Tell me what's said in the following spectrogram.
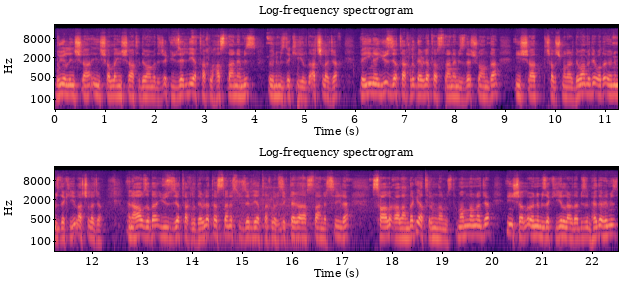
Bu yıl inşa, inşallah inşaatı devam edecek. 150 yataklı hastanemiz önümüzdeki yılda açılacak. Ve yine 100 yataklı devlet hastanemizde şu anda inşaat çalışmaları devam ediyor. O da önümüzdeki yıl açılacak. Yani Havza'da 100 yataklı devlet hastanesi, 150 yataklı fizik tedavi hastanesi ile sağlık alandaki yatırımlarımız tamamlanacak. İnşallah önümüzdeki yıllarda bizim hedefimiz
